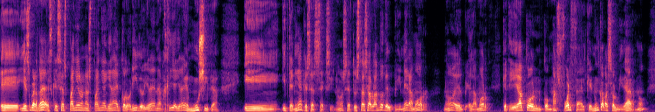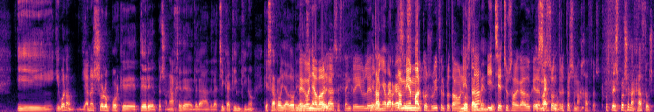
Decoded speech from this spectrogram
Eh, y es verdad, es que esa España era una España llena de colorido, llena de energía, llena de música. Y, tenía que ser sexy, ¿no? O sea, tú estás hablando del primer amor ¿no? El, amor que te llega con, con, más fuerza, el que nunca vas a olvidar, ¿no? Y, bueno, ya no es solo porque Tere, el personaje de, la, chica Kinky, ¿no? Que es arrollador. Begoña Vargas está increíble. también Marcos Ruiz, el protagonista. Y Chechu Salgado, que además son tres personajazos. tres personajazos.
